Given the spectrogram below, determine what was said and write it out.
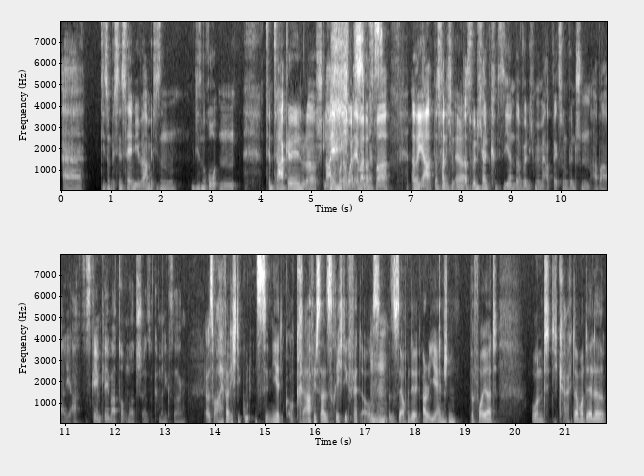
äh, die so ein bisschen samey war mit diesen, diesen roten Tentakeln oder Schleim oder whatever das war. Also ja, das fand ich, ja. das würde ich halt kritisieren, da würde ich mir mehr Abwechslung wünschen, aber ja, das Gameplay war top-notch, also kann man nichts sagen. Ja, aber es war auch einfach richtig gut inszeniert. Auch grafisch sah es richtig fett aus. Mhm. Also es ist ja auch mit der RE-Engine befeuert. Und die Charaktermodelle,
